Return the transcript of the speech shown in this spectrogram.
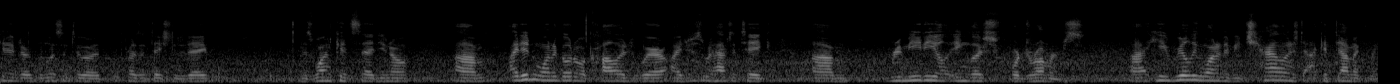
kid, we listened to a presentation today, as one kid said, you know, um, I didn't want to go to a college where I just would have to take um, remedial English for drummers. Uh, he really wanted to be challenged academically.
